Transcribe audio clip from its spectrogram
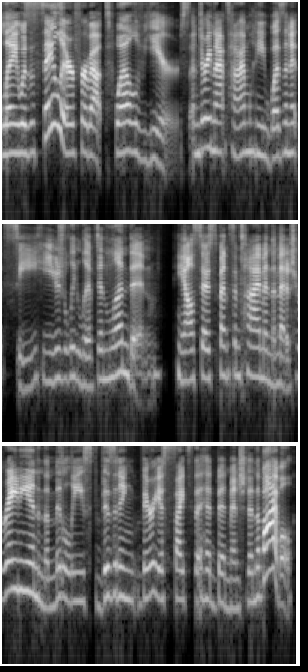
Lay was a sailor for about 12 years, and during that time, when he wasn't at sea, he usually lived in London. He also spent some time in the Mediterranean and the Middle East visiting various sites that had been mentioned in the Bible.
